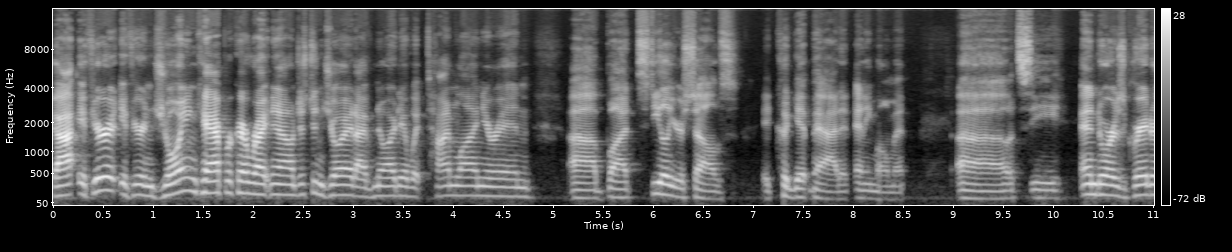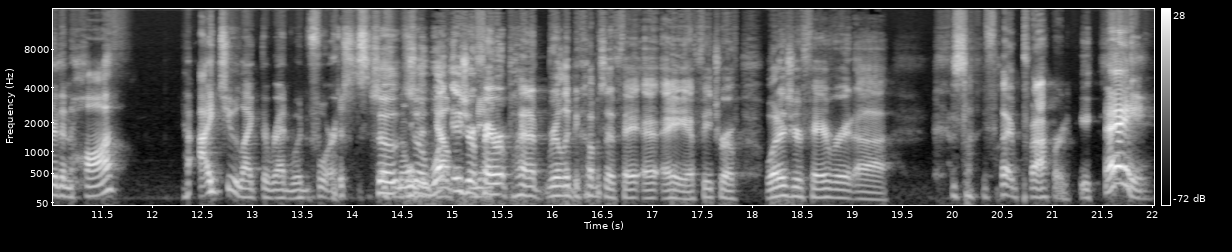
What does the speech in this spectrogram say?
Got if you're if you're enjoying Caprica right now, just enjoy it. I have no idea what timeline you're in, uh, but steel yourselves. It could get bad at any moment. Uh, let's see. Endor is greater than Hoth. I too like the redwood forests. So, so what is your favorite planet? Really becomes a, fa- a a feature of what is your favorite uh sci-fi property? Hey,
